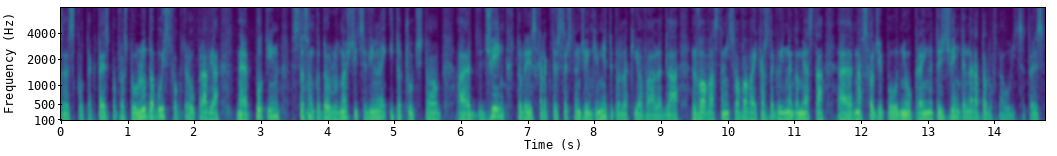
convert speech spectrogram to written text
e, skutek. To jest po prostu ludobójstwo, które uprawia e, Putin w stosunku do ludności cywilnej i to czuć. To dźwięk, który jest charakterystycznym dźwiękiem nie tylko dla Kijowa, ale dla Lwowa, Stanisławowa i każdego innego miasta e, na wschodzie i południu Ukrainy, to jest dźwięk generatorów na ulicy. To jest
